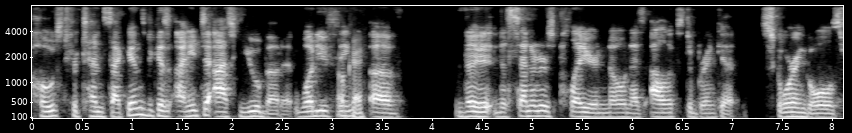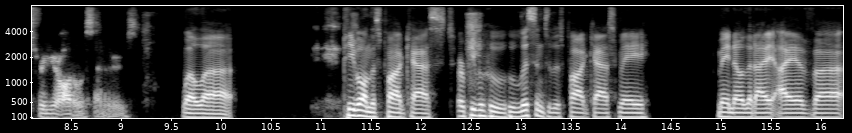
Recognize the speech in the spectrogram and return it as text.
host for 10 seconds because I need to ask you about it. What do you think Okay. of the the Senators player known as Alex DeBrincat scoring goals for your Ottawa Senators? Well, uh, people on this podcast or people who who listen to this podcast may may know that I I have uh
